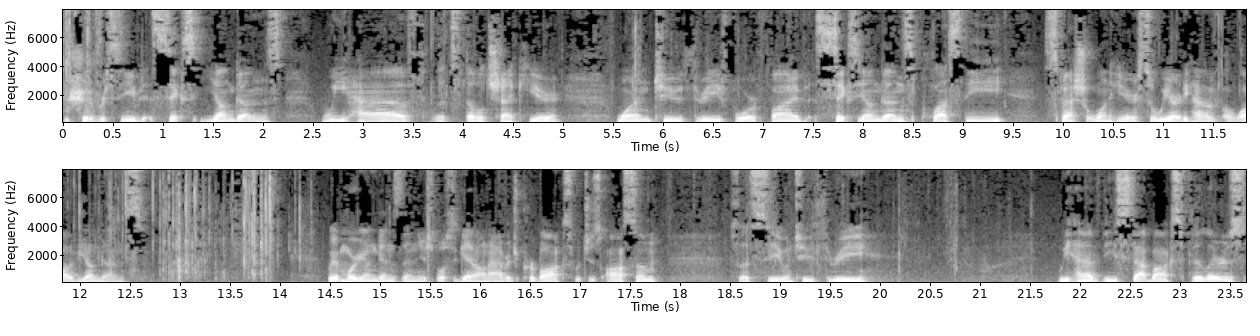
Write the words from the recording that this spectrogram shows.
We should have received six Young Guns. We have, let's double check here. One, two, three, four, five, six Young Guns plus the special one here. So we already have a lot of Young Guns. We have more Young Guns than you're supposed to get on average per box, which is awesome. So let's see, one, two, three. We have these stat box fillers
